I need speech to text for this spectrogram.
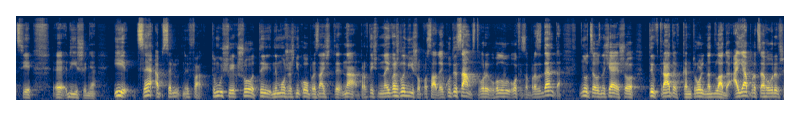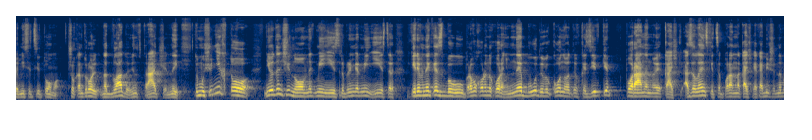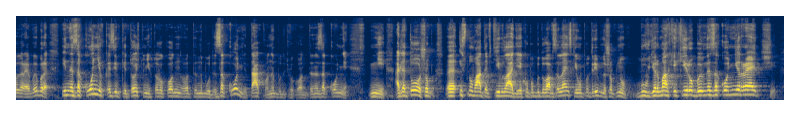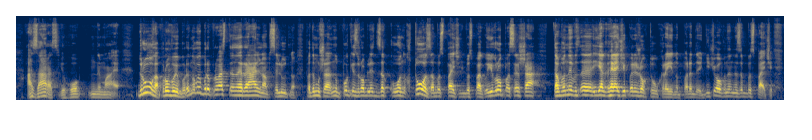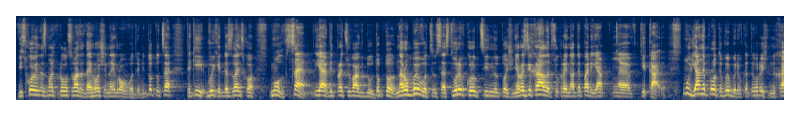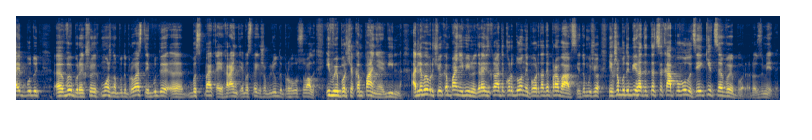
ці е, рішення. І це абсолютний факт, тому що якщо ти не можеш нікого призначити на практично найважливішу посаду, яку ти сам створив голови офісу президента, ну це означає, що ти втратив контроль над владою. А я про це говорив ще місяці тому. Що контроль над владою він втрачений, тому що ніхто, ні один чиновник, міністр, прем'єр-міністр, керівник СБУ, правоохоронних органів не буде виконувати вказівки пораненої качки. А Зеленський це поранена качка, яка більше не виграє вибори. І незаконні вказівки точно ніхто виконувати не буде. Законні так вони будуть виконувати. Незаконні ні. А для того, щоб е, існувати в тій владі, яку побудував Зеленський, йому потрібно, щоб ну був Єрмак, який робив незаконні речі. А зараз його немає. Друга про вибори. Ну, вибори провести нереально абсолютно. Тому що ну, поки зроблять закон, хто забезпечить безпеку? Європа, США. Та вони е, як гарячий пиріжок ту Україну передають. Нічого вони не забезпечать. Військові не зможуть проголосувати, та й гроші на Європу потрібні. Тобто, це такий вихід для Зеленського. Мов, все, я відпрацював йду. Тобто наробив оце все, створив корупційне оточення, розікрали всю країну. А тепер я е, втікаю. Ну я не проти виборів категорично. Нехай будуть е, вибори, якщо їх можна буде провести, і буде е, безпека і гарантія безпеки, щоб люди проголосували. І виборча кампанія вільна. А для виборчої кампанії вільної треба відкривати кордони повертати права всі. Тому що якщо буде бігати ТЦК по вулиці, які це вибори, розумієте?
